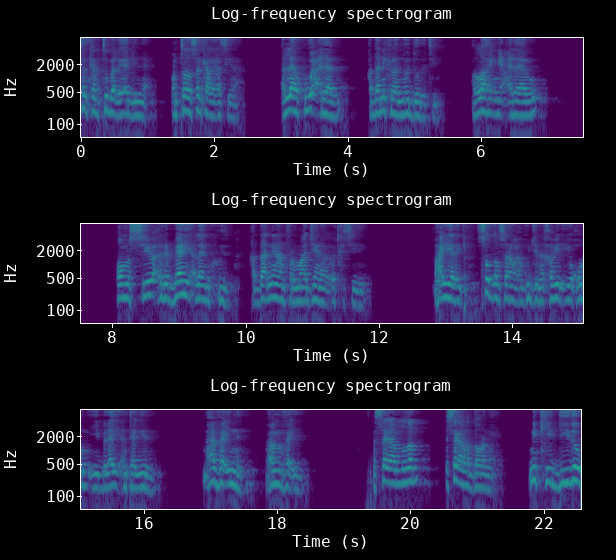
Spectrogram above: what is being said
sankana tubaa lagaa gelinaa cuntada sanka lagaa siinaa. Allah kuga cadaabo haddaa nin kala noo dooratin allah ini cadaabo oo musiibo rabbaani allah ina ku rido haddaa ninaan farmaajeen aad codka siinin maxaa yeelay soddon sana waxaan ku jirna qabiil iyo qurun iyo balaayo aan taageerin. Maxaa faa'iidna? Waxba ma faa'iida isagaa mudan isagaa la dooranaya ninkii diidow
